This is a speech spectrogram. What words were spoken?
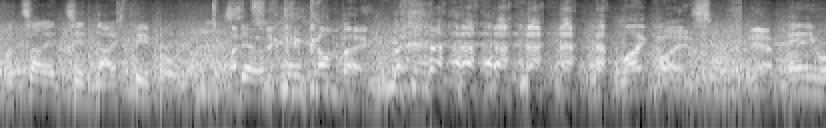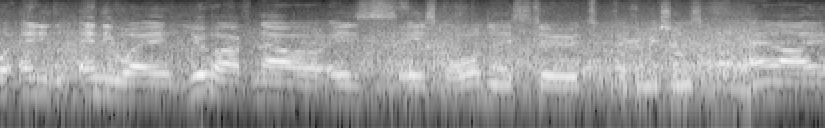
for talented, nice people. That's a good combo. Likewise, yeah. Anyway, any, anyway, you have now is is coordinates to, to for commissions, and I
